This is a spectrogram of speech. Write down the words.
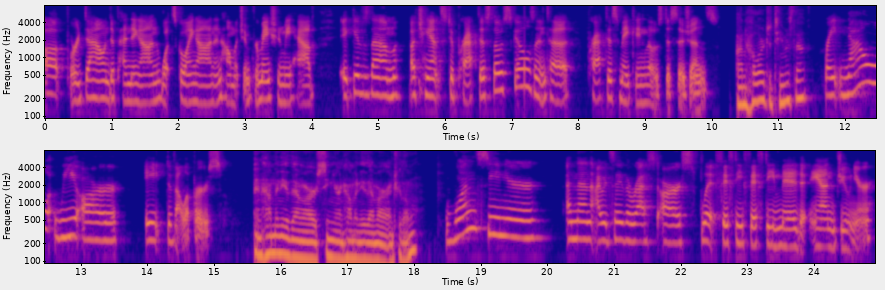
up or down depending on what's going on and how much information we have it gives them a chance to practice those skills and to practice making those decisions. On how large a team is that? Right now, we are eight developers. And how many of them are senior and how many of them are entry level? One senior, and then I would say the rest are split 50 50 mid and junior.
